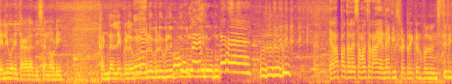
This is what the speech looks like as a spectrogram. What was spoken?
ಡೆಲಿವರಿ ತಗೊಳ್ಳೋ ದಿವಸ ನೋಡಿ. ಕಣ್ಣಲ್ಲಿ ಗುಳು ಗುಳು ಗುಳು ಗುಳು ಗುಳು ಗುಳು ಏನಪ್ಪ ತಲೆ ಸಮಾಚಾರ? ಎಣ್ಣೆ ಸ್ವೆಟ್ರ್ ಇಟ್ಕೊಂಡು ಫುಲ್ ಮಿಂಚ್ತೀವಿ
